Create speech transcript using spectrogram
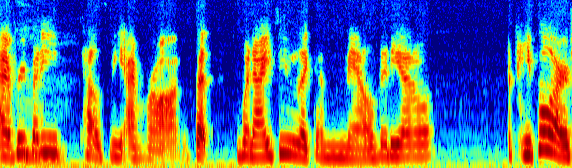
everybody mm. tells me I'm wrong, but when I do like a male video, people are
